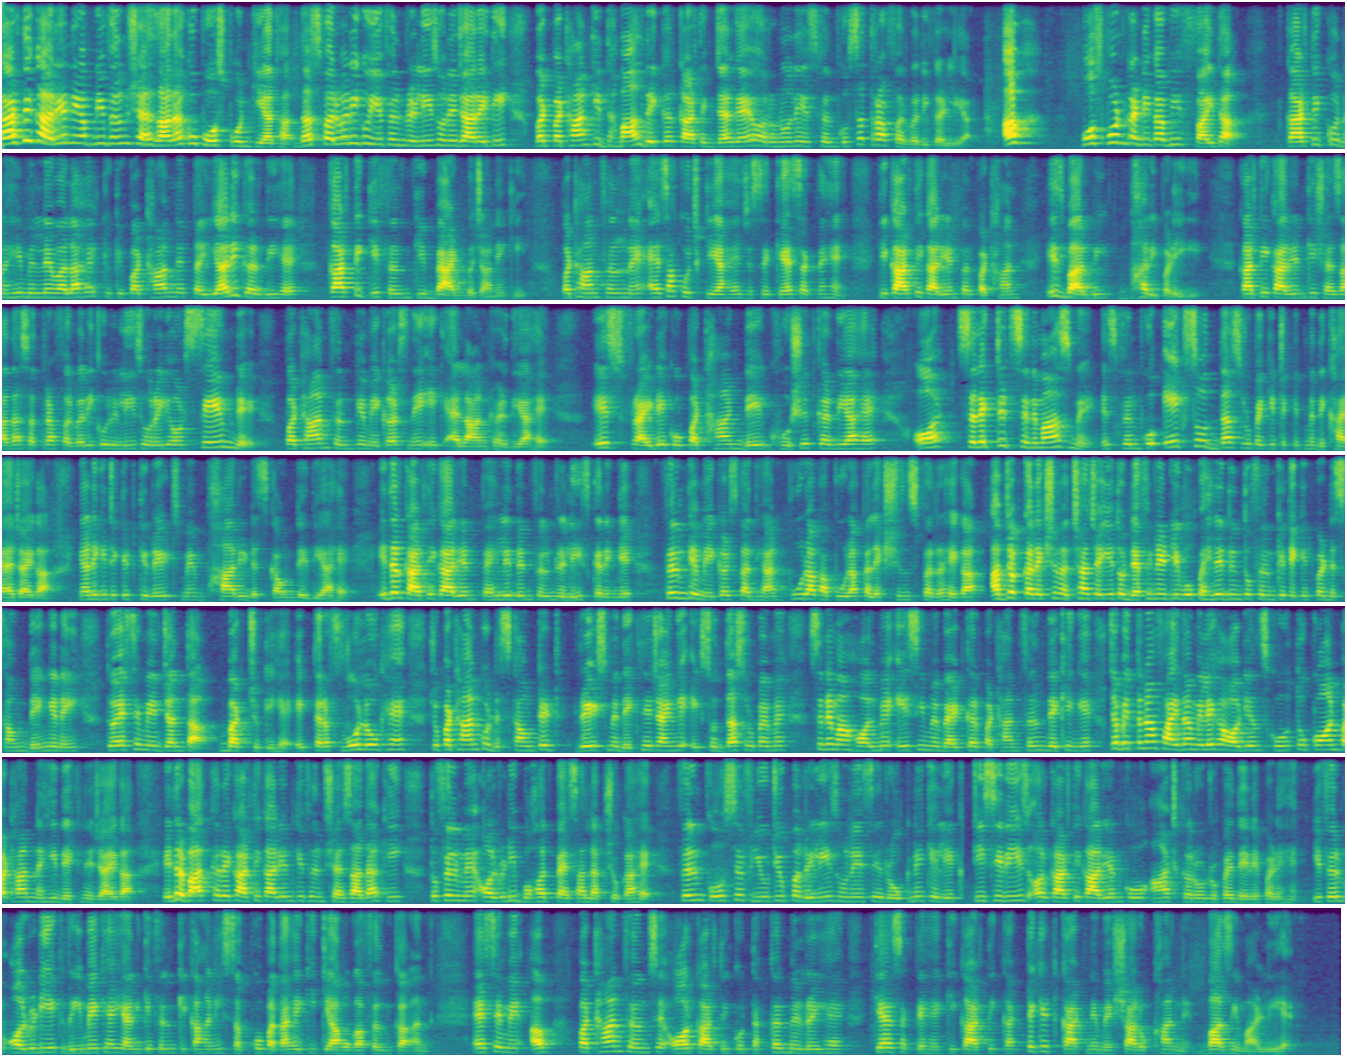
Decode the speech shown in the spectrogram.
कार्तिक आर्यन ने अपनी फ़िल्म शहजादा को पोस्टपोन किया था। 10 फरवरी को ये फ़िल्म रिलीज़ होने जा रही थी बट पठान की धमाल देखकर कार्तिक डर गए और उन्होंने इस फ़िल्म को 17 फरवरी कर लिया। अब पोस्टपोन करने का भी फ़ायदा कार्तिक को नहीं मिलने वाला है, क्योंकि पठान ने तैयारी कर दी है कार्तिक की फ़िल्म की बैंड बजाने की। पठान फ़िल्म ने ऐसा कुछ किया है जिससे कह सकते हैं कि कार्तिक आर्यन पर पठान इस बार भी भारी पड़ेगी। कार्तिक आर्यन की शहजादा 17 फरवरी को रिलीज़ हो रही है और सेम डे पठान फ़िल्म के मेकर्स ने एक ऐलान कर दिया है। इस फ्राइडे को पठान डे घोषित कर दिया है और सिलेक्टेड सिनेमाज में इस फ़िल्म को एक सौ की टिकट में दिखाया जाएगा। यानी कि टिकट की रेट्स में भारी डिस्काउंट दे दिया है। इधर कार्तिक आर्यन पहले दिन फ़िल्म रिलीज़ करेंगे। फ़िल्म के मेकर्स का ध्यान पूरा का पूरा कलेक्शंस पर रहेगा। अब जब कलेक्शन अच्छा चाहिए तो डेफिनेटली वो पहले दिन तो फ़िल्म के टिकट पर डिस्काउंट देंगे नहीं। तो ऐसे में जनता बढ़ चुकी है। एक तरफ़ वो लोग हैं जो पठान को डिस्काउंटेड रेट्स में देखने जाएँगे। एक सौ दस रुपए में सिनेमा हॉल में एसी में बैठकर पठान फ़िल्म देखेंगे। जब इतना फ़ायदा मिलेगा ऑडियंस को तो कौन पठान नहीं देखने जाएगा? इधर बात करें कार्तिक आर्यन की फ़िल्म शहजादा की तो फ़िल्म में ऑलरेडी बहुत पैसा लग चुका है। फ़िल्म को सिर्फ़ यूट्यूब पर रिलीज़ होने से रोकने के लिए टी सीरीज़ और कार्तिक आर्यन को आठ करोड़ रुपए देने पड़े हैं। ये फ़िल्म ऑलरेडी एक रीमेक है, यानी कि फ़िल्म की कहानी सबको पता है कि क्या होगा फ़िल्म का अंत। ऐसे में अब पठान फ़िल्म से और कार्तिक को टक्कर मिल रही है। कह सकते हैं कि कार्तिक का टिकट काटने में शाहरुख खान ने बाजी मार ली है।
